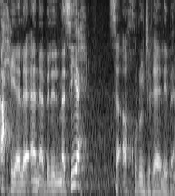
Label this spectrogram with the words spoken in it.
أحيا لا أنا بل المسيح سأخرج غالبا.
